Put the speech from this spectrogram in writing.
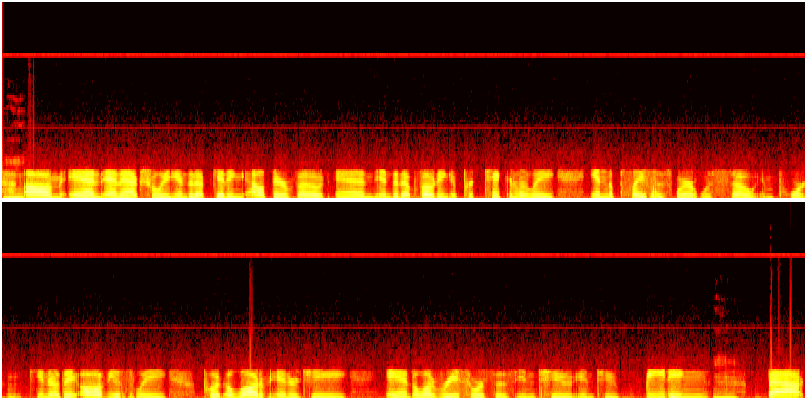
Mm. um, and and actually ended up getting out their vote and ended up voting, particularly in the places where it was so important. You know, they obviously put a lot of energy and a lot of resources into into beating Mm-hmm. back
